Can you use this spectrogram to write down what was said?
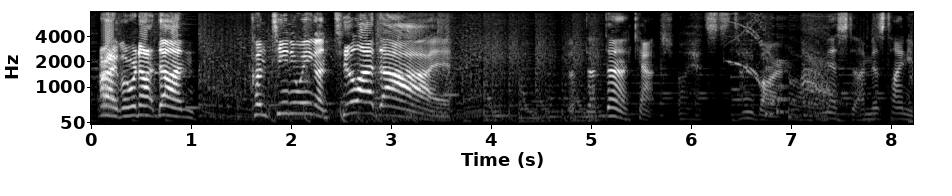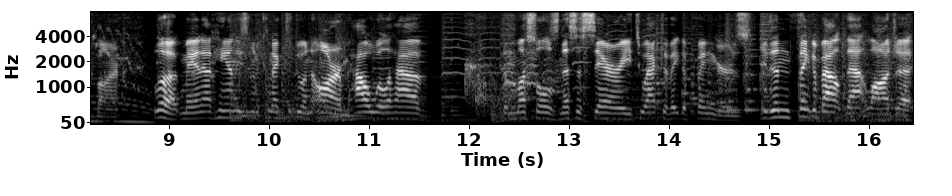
Alright, but we're not done. Continuing until I die. Da, da, da, catch. Oh yeah, it's Tiny Bar. Oh, I missed it. I missed Tiny Bar. Look, man, that hand is even connected to an arm. How will it have the muscles necessary to activate the fingers? You didn't think about that logic.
